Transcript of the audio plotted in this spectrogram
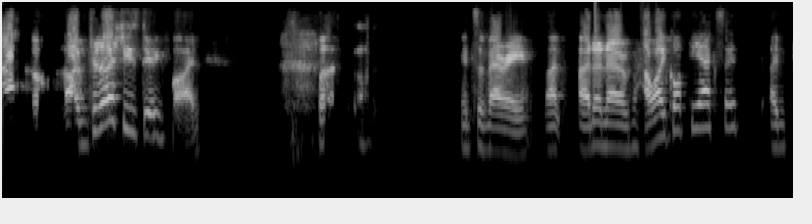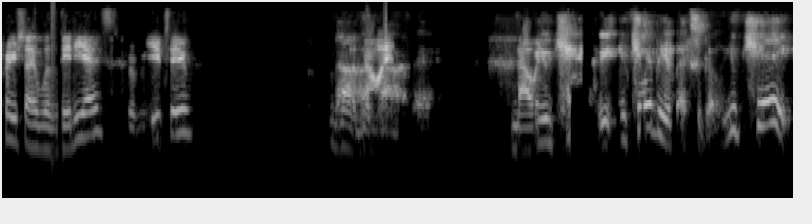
I'm pretty sure she's doing fine. But it's a very I, I don't know how I got the accent. I'm pretty sure it was videos from YouTube. No, nah, I- man. You can't. You can't be in Mexico. You can't.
